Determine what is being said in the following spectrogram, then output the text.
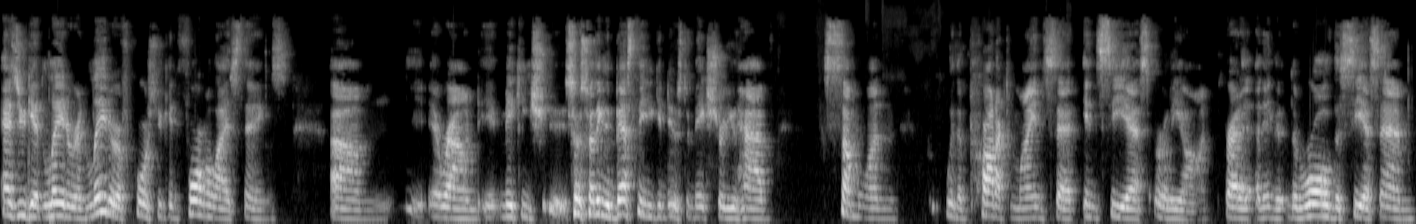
As you get later and later, of course, you can formalize things um, around making sure. So, so I think the best thing you can do is to make sure you have someone with a product mindset in CS early on, right? I think the role of the CSM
